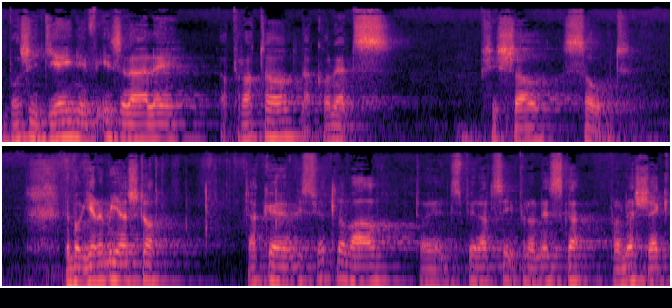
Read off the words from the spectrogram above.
boží dějiny v Izraeli a proto nakonec přišel soud. Nebo Jeremiáš to také vysvětloval, to je inspirací pro dneska, pro dnešek,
